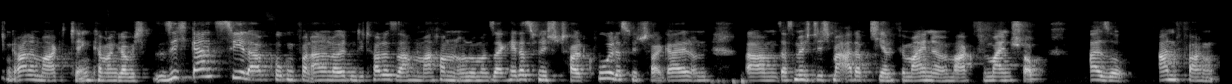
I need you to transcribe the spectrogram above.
Gerade im Marketing kann man, glaube ich, sich ganz viel abgucken von anderen Leuten, die tolle Sachen machen und wo man sagt, hey, das finde ich total cool, das finde ich total geil und ähm, das möchte ich mal adaptieren für meine Marke, für meinen Shop. Also anfangen,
